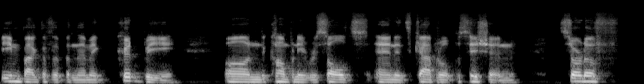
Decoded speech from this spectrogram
impact of the pandemic could be on the company results and its capital position, sort of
